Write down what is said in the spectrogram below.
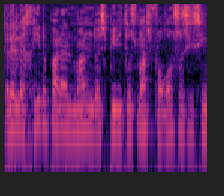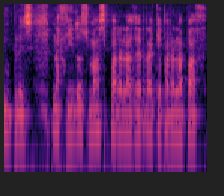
El elegir para el mando espíritus más fogosos y simples, nacidos más para la guerra que para la paz,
